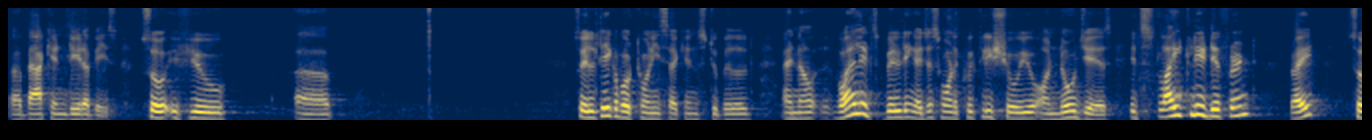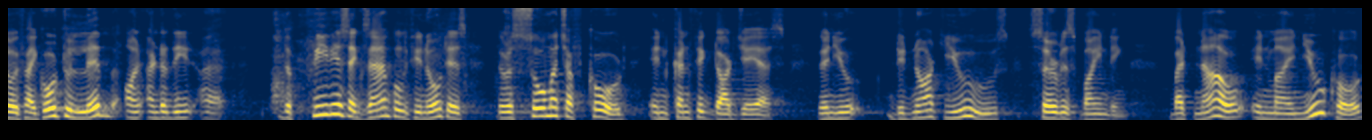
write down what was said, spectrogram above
a backend database. So if you uh, so it'll take about 20 seconds to build. And now while it's building, I just want to quickly show you on Node.js. It's slightly different, right? So if I go to lib on, under the, uh, the previous example, if you notice, there was so much of code in config.js when you did not use service binding. But now in my new code,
